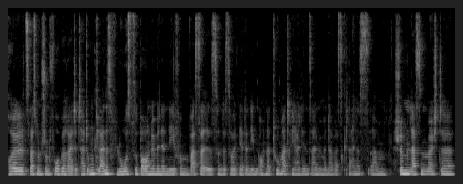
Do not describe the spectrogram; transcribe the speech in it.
Holz, was man schon vorbereitet hat, um ein kleines Floß zu bauen, wenn man in der Nähe vom Wasser ist. Und das sollten ja dann eben auch Naturmaterialien sein, wenn man da was Kleines ähm, schwimmen lassen möchte.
